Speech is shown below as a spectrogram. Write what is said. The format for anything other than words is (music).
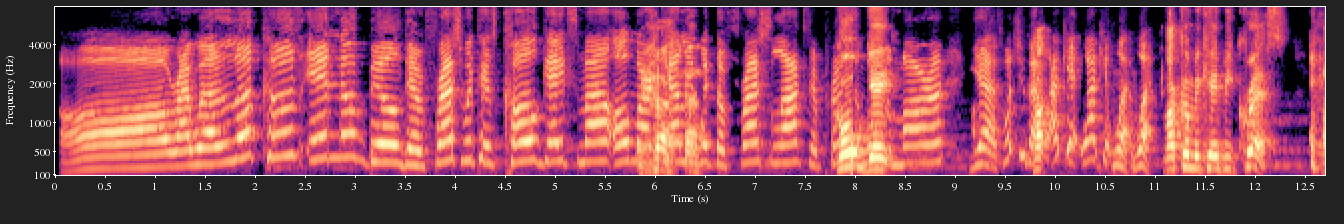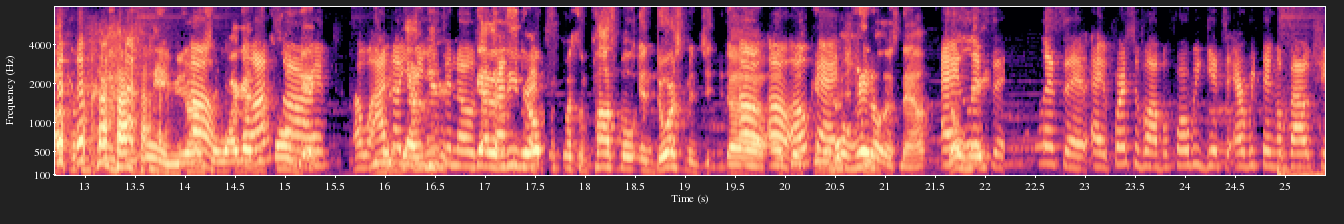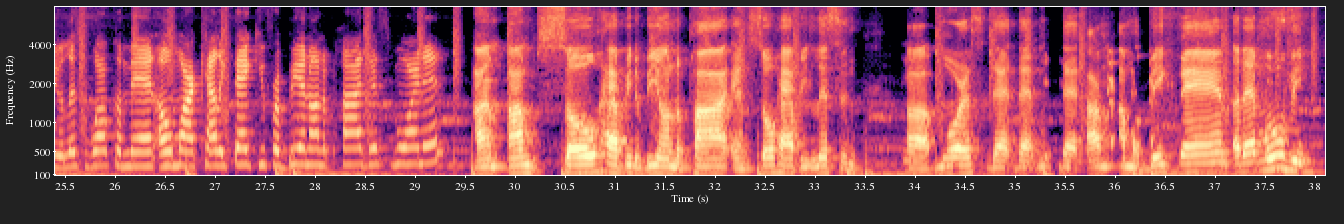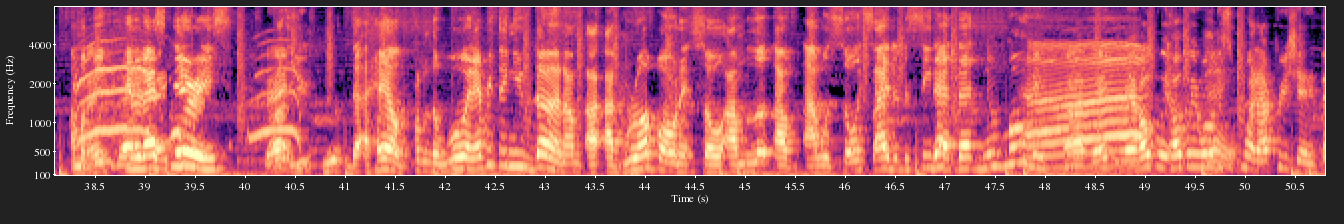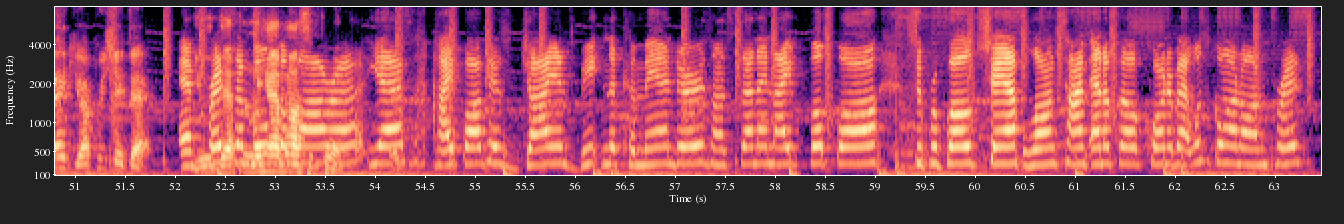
All right, well, look who's in the building. Fresh with his Colgate smile. Omar (laughs) Kelly with the fresh locks and Principal Colgate. Samara. Yes, what you got? I can't, I can't, what, what? How come it can't be Crest? How come it can't be? (laughs) You know what I'm saying? Why I oh, got I'm to Colgate? sorry. Oh, well, I know you you've gotta been leave using it, those. You gotta leave it open for some possible endorsement. Uh, Oh, oh, okay. Don't hate on us now. Hey, Don't hate. Listen, listen. Hey, first of all, before we get to everything about you, let's welcome in Omar Kelly. Thank you for being on the pod this morning. I'm I'm so happy to be on the pod and so happy. Listen, uh, Morris, that that that I'm I'm a big fan of that movie. I'm a big fan of that series. Thank Uh, you. you- the hell from the wood, everything you've done. I'm I, I grew up on it, so I'm look. I, I was so excited to see that that new movie. Uh, thank you, man. Hopefully, hopefully it won't Thanks. disappoint. I appreciate it. Thank you. I appreciate that. And You Prince definitely have my support. Yes, hype off his Giants beating the Commanders on Sunday Night Football. Super Bowl champ, longtime NFL cornerback. What's going on, Prince?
